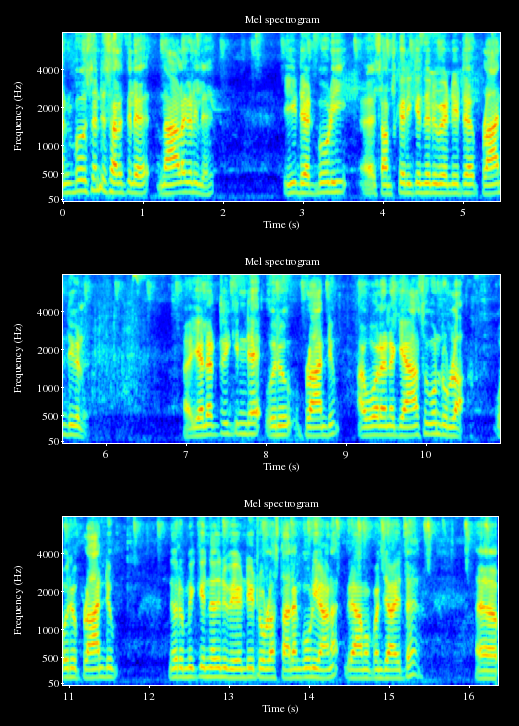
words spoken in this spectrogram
അൻപത് സെന്റ് സ്ഥലത്തിൽ നാളുകളിൽ ഈ ഡെഡ് ബോഡി സംസ്കരിക്കുന്നതിന് വേണ്ടിയിട്ട് പ്ലാന്റുകൾ ഇലക്ട്രിക്കിന്റെ ഒരു പ്ലാന്റും അതുപോലെ തന്നെ ഗ്യാസ് കൊണ്ടുള്ള ഒരു പ്ലാന്റും നിർമ്മിക്കുന്നതിന് വേണ്ടിയിട്ടുള്ള സ്ഥലം കൂടിയാണ് ഗ്രാമപഞ്ചായത്ത്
